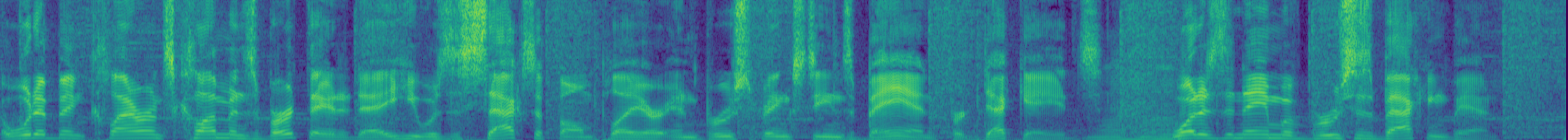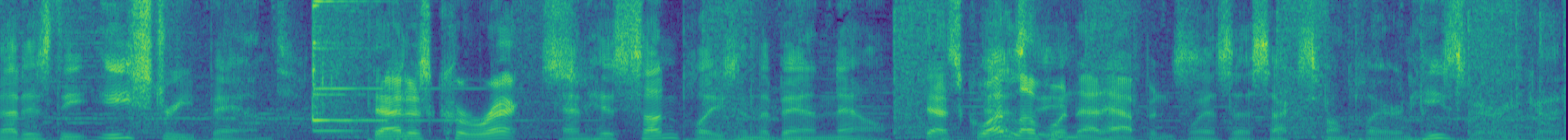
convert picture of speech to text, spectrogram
It would have been Clarence Clemons' birthday today. He was a saxophone player in Bruce Springsteen's band for decades. Mm-hmm. What is the name of Bruce's backing band? That is the E Street Band. That is correct. And his son plays in the band now. That's cool. I love the- when that happens. As a saxophone player, and he's very good.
